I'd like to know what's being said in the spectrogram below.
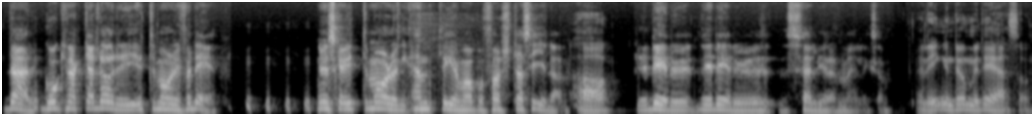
Där, gå och knacka dörr i Yttermorgon för det. Nu ska Yttermorgon äntligen vara på första sidan. Ja, Det är det du, det är det du säljer den med liksom. men det är ingen dum idé alltså.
